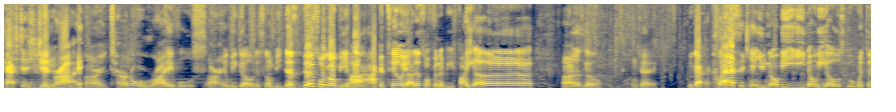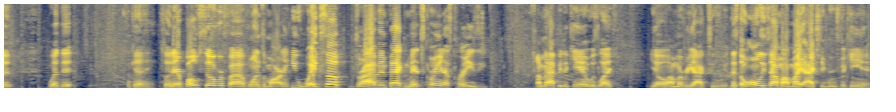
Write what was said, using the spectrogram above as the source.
catch this Jinrai. Alright, Eternal Rivals. Alright, here we go. This gonna be this this one gonna be hot. I can tell y'all this one finna be fire. Alright, let's go. Okay. You got the classic Ken. You know he he know he old school with the with the Okay, so they're both silver five, one's Martin. He wakes up, drive impact mid screen. That's crazy. I'm happy the Ken was like, yo, I'm gonna react to it. This the only time I might actually root for Ken.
